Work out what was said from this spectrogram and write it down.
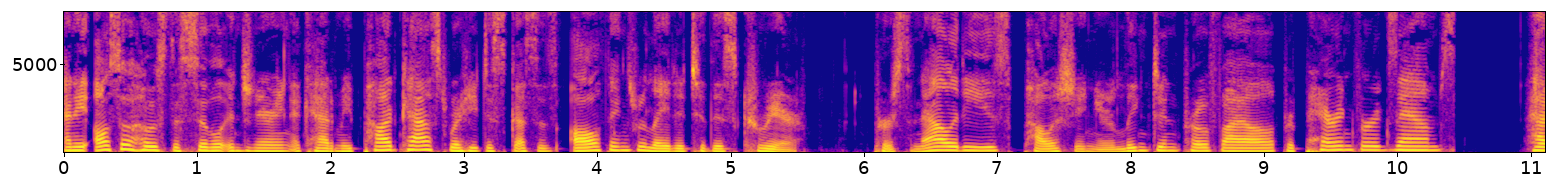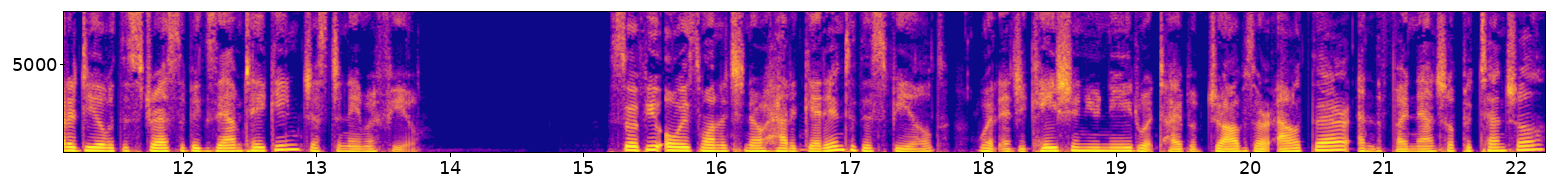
and he also hosts the Civil Engineering Academy podcast where he discusses all things related to this career personalities, polishing your LinkedIn profile, preparing for exams, how to deal with the stress of exam taking, just to name a few. So if you always wanted to know how to get into this field, what education you need, what type of jobs are out there, and the financial potential,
